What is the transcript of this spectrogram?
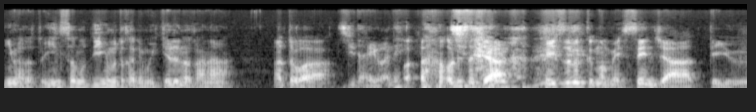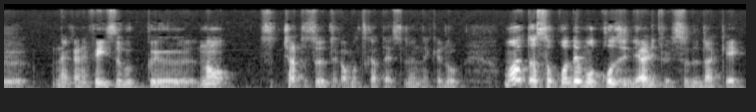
今だとインスタの DM とかでもいけるのかなあとは時代はね。あ俺たちは Facebook のメッセンジャーっていうなんかね Facebook のチャットツールとかも使ったりするんだけどもうあとはそこでもう個人でやり取りするだけ。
